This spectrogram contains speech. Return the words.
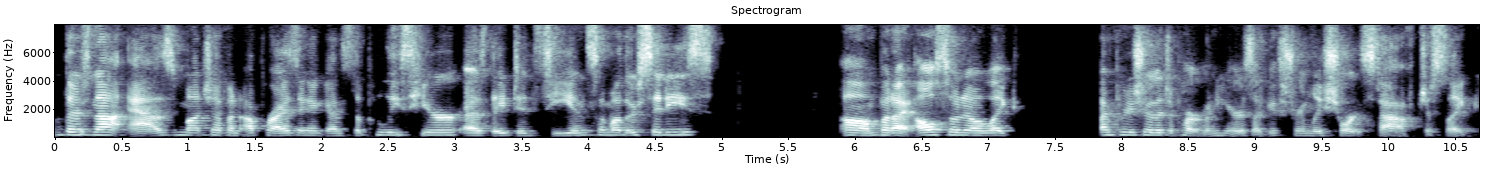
there's not as much of an uprising against the police here as they did see in some other cities. Um, but I also know, like, I'm pretty sure the department here is like extremely short staffed, just like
